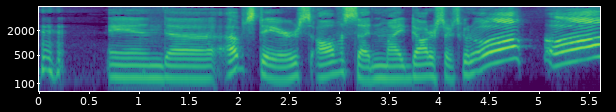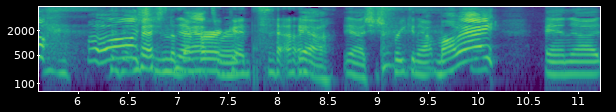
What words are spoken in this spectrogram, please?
and uh, upstairs, all of a sudden, my daughter starts going, "Oh, oh, oh!" She's in the never bathroom. a good sound. Yeah, yeah, she's freaking out, "Mommy!" And uh,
